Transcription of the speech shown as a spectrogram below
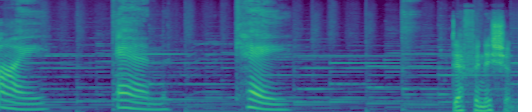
I N K Definition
